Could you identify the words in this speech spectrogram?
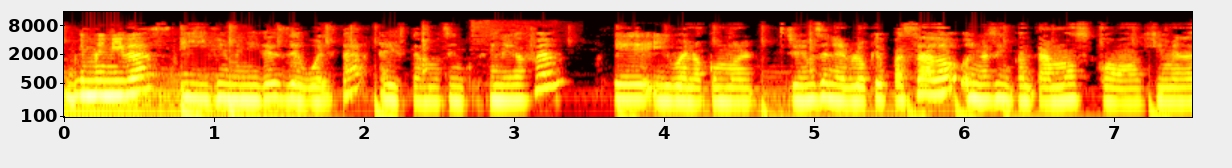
Bienvenidas y bienvenidos de vuelta. Estamos en Cusienega Fem. Eh, y bueno, como estuvimos en el bloque pasado, hoy nos encontramos con Jimena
